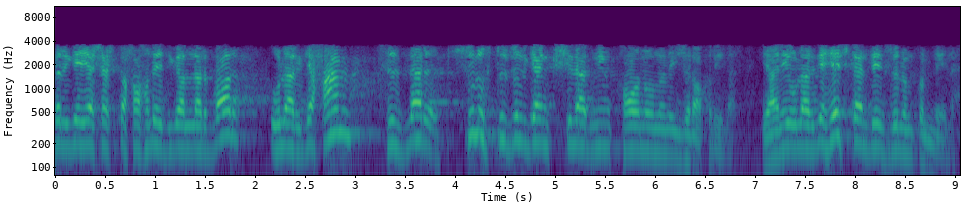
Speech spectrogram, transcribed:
birga yashashni xohlaydiganlar bor ularga ham sizlar sulh tuzilgan kishilarning qonunini ijro qilinglar. Ya'ni ularga hech qanday zulm qilmanglar.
